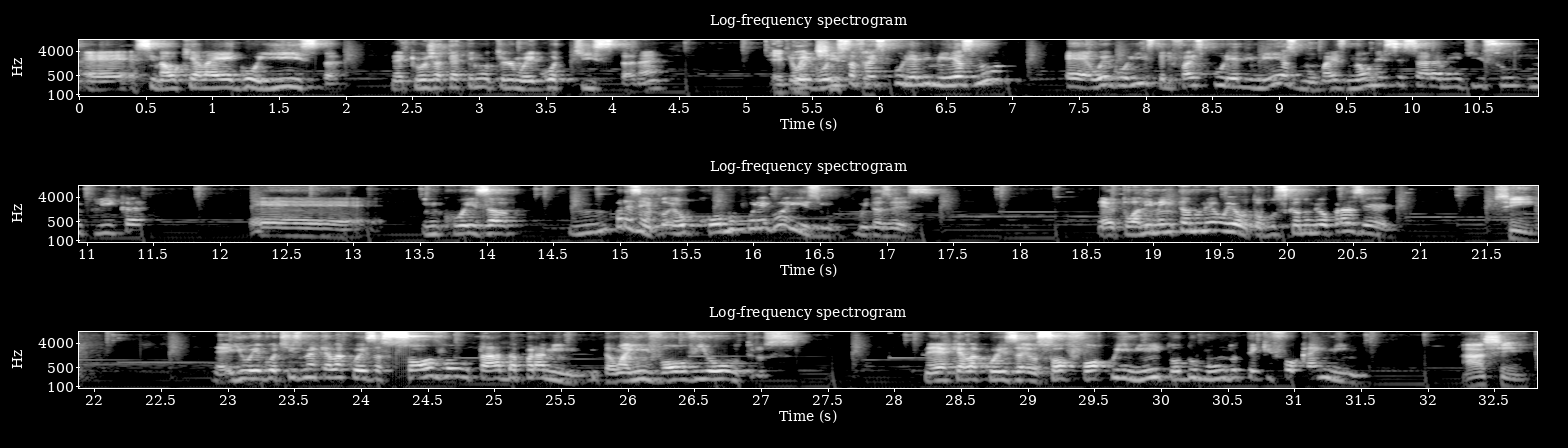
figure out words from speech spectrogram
é, é, sinal que ela é egoísta, né? Que hoje até tem um termo egotista, né? Egotista. Que o egoísta faz por ele mesmo. É, o egoísta ele faz por ele mesmo, mas não necessariamente isso implica é, em coisa. Hum, por exemplo, eu como por egoísmo, muitas vezes. Eu estou alimentando o meu eu, estou buscando o meu prazer. Sim. É, e o egotismo é aquela coisa só voltada para mim. Então aí envolve outros. Né? Aquela coisa, eu só foco em mim, todo mundo tem que focar em mim. Ah, sim.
